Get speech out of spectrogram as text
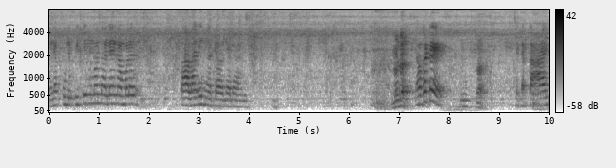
അവനെ കുളിപ്പിക്കുമ്പോൾ തന്നെ നമ്മൾ തളരും കേട്ടോ അവന്റെ ഡാഡി നോക്കട്ടെ. ചേട്ടാ കാൽ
